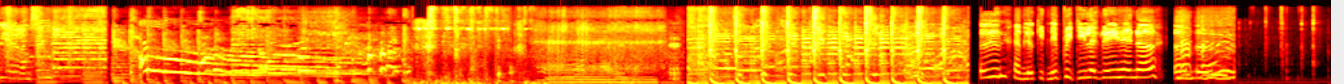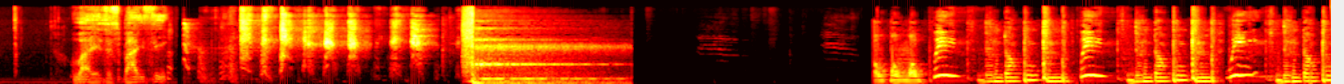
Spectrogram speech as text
young Simba. हम लोग कितने प्रिटी लग रहे हैं ना अ, अ, Why is it spicy? Wee. Dun dun. Wee. Wee.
